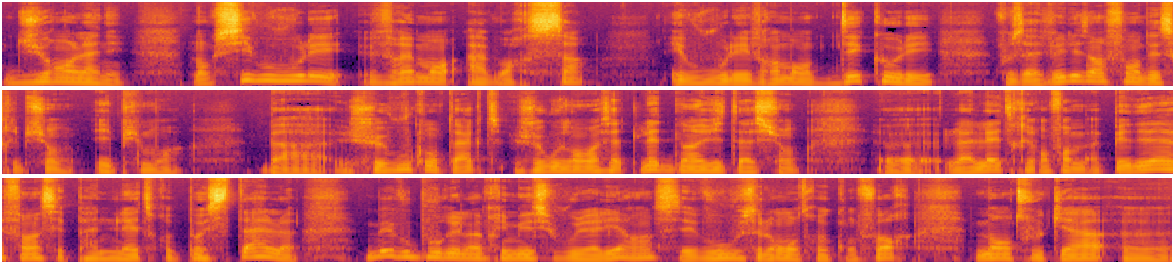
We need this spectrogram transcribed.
durant l'année donc si vous voulez vraiment avoir ça et vous voulez vraiment décoller, vous avez les infos en description. Et puis moi, bah, je vous contacte, je vous envoie cette lettre d'invitation. Euh, la lettre est en forme PDF, hein, c'est pas une lettre postale, mais vous pourrez l'imprimer si vous voulez la lire. Hein, c'est vous selon votre confort. Mais en tout cas, euh,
